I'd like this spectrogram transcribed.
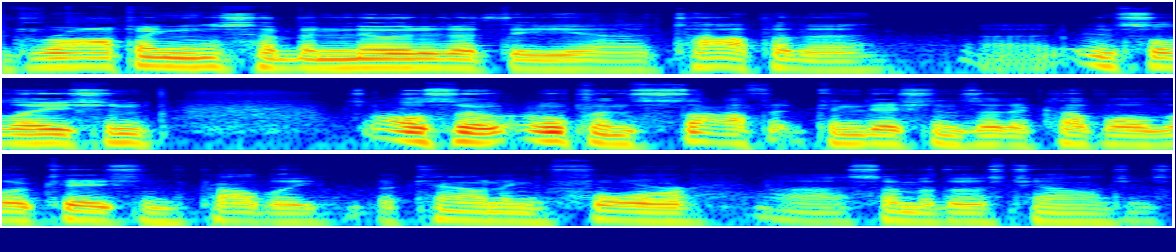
droppings have been noted at the uh, top of the uh, insulation also open soffit conditions at a couple of locations, probably accounting for uh, some of those challenges.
